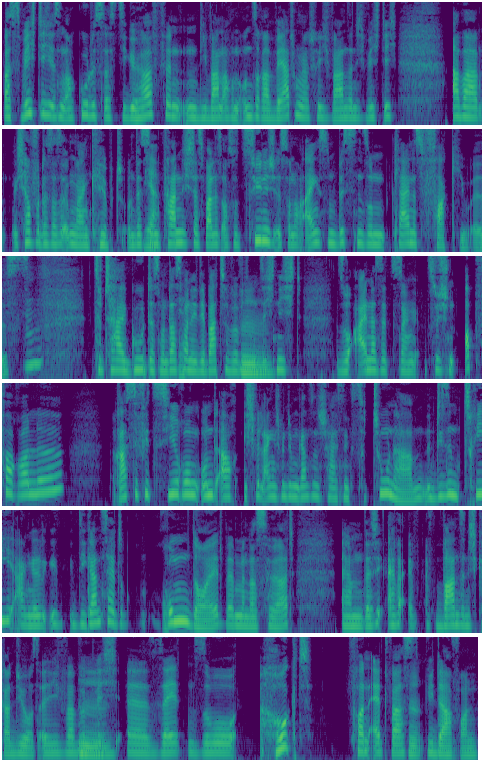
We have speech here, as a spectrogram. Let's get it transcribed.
Was wichtig ist und auch gut ist, dass die Gehör finden. Die waren auch in unserer Wertung natürlich wahnsinnig wichtig. Aber ich hoffe, dass das irgendwann kippt. Und deswegen Ja. fand ich das, weil es auch so zynisch ist und auch eigentlich so ein bisschen so ein kleines Fuck you ist. Total gut, dass man das mal in die Debatte wirft Mhm. und sich nicht so einerseits sozusagen zwischen Opferrolle, Rassifizierung und auch, ich will eigentlich mit dem ganzen Scheiß nichts zu tun haben, in diesem Triangel die ganze Zeit rumdeut, wenn man das hört. Ähm, das ist einfach wahnsinnig grandios. Also ich war wirklich äh, selten so hooked von etwas wie davon.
